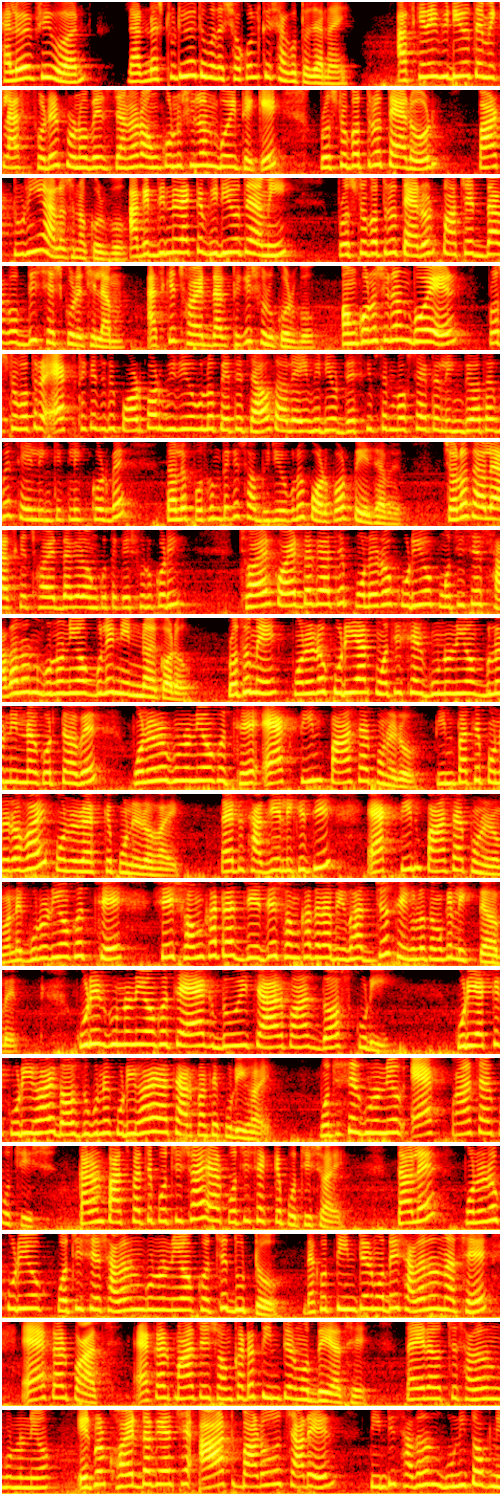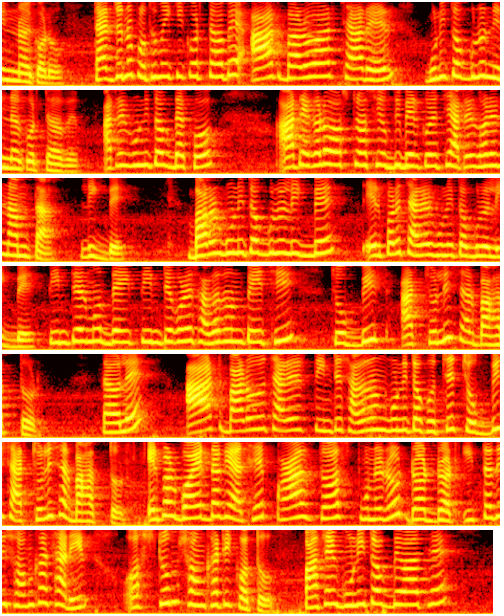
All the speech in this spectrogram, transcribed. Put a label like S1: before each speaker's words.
S1: Hello everyone রান্না স্টুডিওয় তোমাদের সকলকে স্বাগত জানাই। আজকের এই ভিডিওতে আমি ক্লাস ফোরের প্রণবেশ জানার অঙ্ক অনুশীলন বই থেকে প্রশ্নপত্র তেরোর পার্ট টু নিয়ে আলোচনা করব। আগের দিনের একটা ভিডিওতে আমি প্রশ্নপত্র তেরোর পাঁচের দাগ অবধি শেষ করেছিলাম। আজকে ছয়ের দাগ থেকে শুরু করব। অঙ্ক অনুশীলন বইয়ের প্রশ্নপত্র এক থেকে যদি পরপর ভিডিওগুলো পেতে চাও, তাহলে এই ভিডিওর ডেসক্রিপশন বক্সে একটা লিঙ্ক দেওয়া থাকবে, সেই লিঙ্কে ক্লিক করবে, তাহলে প্রথম থেকে সব ভিডিওগুলো পরপর পেয়ে যাবে। চলো তাহলে আজকে ছয়ের দাগের অঙ্ক থেকে শুরু করি। ছয়ের কয়ের দাগে আছে পনেরো, কুড়ি ও পঁচিশের সাধারণ গুণনীয়কগুলি নির্ণয় করো। প্রথমে পনেরো, কুড়ি আর পঁচিশের গুণনীয়কগুলো নির্ণয় করতে হবে। পনেরোর গুণনীয়ক হচ্ছে এক, তিন, পাঁচ আর পনেরো। তিন পাঁচে পনেরো হয়, পনেরো এককে পনেরো হয়। তাই একটু সাজিয়ে লিখেছি। এক, তিন, পাঁচ আর পনেরো মানে গুণনীয়ক হচ্ছে সেই সংখ্যাটা যে যে সংখ্যা দ্বারা বিভাজ্য সেগুলো তোমাকে লিখতে হবে। কুড়ির গুণনীয়ক হচ্ছে এক, দুই, চার, পাঁচ, দশ, কুড়ি। কুড়ি এককে কুড়ি হয়, দশ দুগুণে কুড়ি হয় আর চার পাঁচে কুড়ি হয়। পঁচিশের গুণনীয়ক এক, পাঁচ আর পঁচিশ। কারণ পাঁচ পাঁচে পঁচিশ হয় আর পঁচিশ এককে পঁচিশ হয়। তাহলে পনেরো কুড়ি ও পঁচিশে সাধারণ গুণনীয়ক হচ্ছে দুটো। দেখো তিনটের মধ্যেই সাধারণ আছে এক আর পাঁচ। এক আর পাঁচ এই সংখ্যাটা তিনটের মধ্যেই আছে। তাই এরা হচ্ছে সাধারণ গুণনীয়ক এরপর ক্ষয়ের দাগে আছে আট, বারো চারের তিনটি সাধারণ গুণিতক নির্ণয় করো। তার জন্য প্রথমে কি করতে হবে? আট, বারো আর চারের গুণিতকগুলো নির্ণয় করতে হবে। আটের গুণিতক দেখো, আট, এগারো, অষ্টআশি অবধি বের করেছি, আটের ঘরের নামতা লিখবে। বারোর গুণিতকগুলো লিখবে, এরপরে চারের গুণিতকগুলো লিখবে। তিনটের মধ্যেই তিনটে করে সাধারণ পেয়েছি, চব্বিশ, আটচল্লিশ আর বাহাত্তর। তাহলে আট, বারো, চারের তিনটে সাধারণ গুণিতক হচ্ছে চব্বিশ, আটচল্লিশ আর বাহাত্তর। এরপর গয়ের দাগে আছে পাঁচ, দশ, পনেরো, ডট ডট ইত্যাদি সংখ্যা সারির অষ্টম সংখ্যাটি কত? পাঁচের গুণিতক দেওয়া আছে।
